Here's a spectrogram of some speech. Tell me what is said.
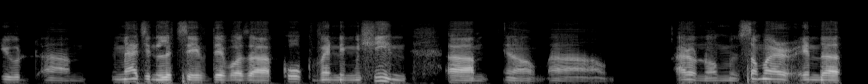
you would um, imagine, let's say, if there was a Coke vending machine, um, you know, uh, I don't know, somewhere in the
